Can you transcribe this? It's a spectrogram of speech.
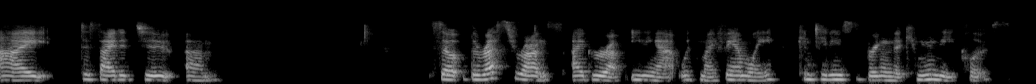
I decided to um, so the restaurants I grew up eating at with my family continues to bring the community close.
